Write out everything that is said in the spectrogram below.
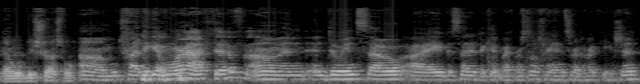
That would be stressful. Um, tried to get more active, um, and in doing so, I decided to get my personal training certification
